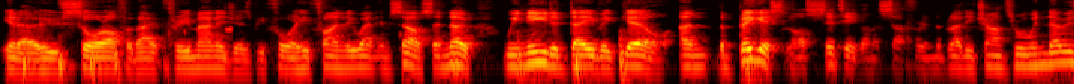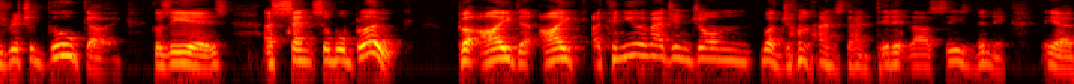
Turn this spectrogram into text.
you know, who saw off about three managers before he finally went himself. So no, we needed David Gill, and the biggest loss City are going to suffer in the bloody transfer window is Richard Gould going because he is a sensible bloke. But I, I, can you imagine John? Well, John Lansdown did it last season, didn't he? Yeah,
